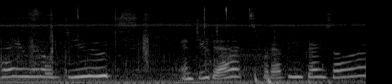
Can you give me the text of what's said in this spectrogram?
Okay, little dudes and dudettes, whatever you guys are.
